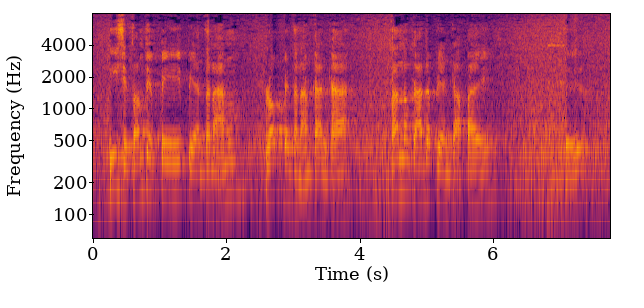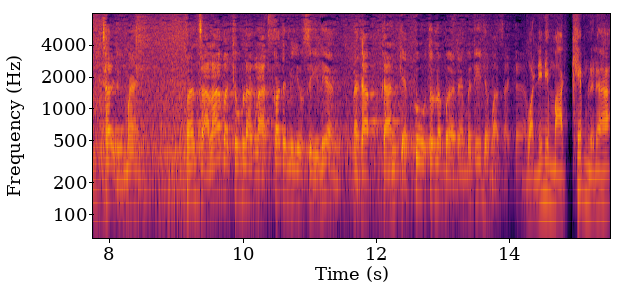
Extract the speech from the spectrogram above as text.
20-30 ปีเปลี่ยนสนามรบเป็นสนามการค้า ท่านต้องการจะเปลี่ยนกลับไป หรือใช่หรือไม่มันสาระประชุมหลักๆ ก็จะมีอยู่ 4 เรื่องนะครับ การเก็บกู้ทุนระเบิดในพื้นที่จังหวัดสระแก้ววันนี้นี่มาเข้มเลยนะฮะ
